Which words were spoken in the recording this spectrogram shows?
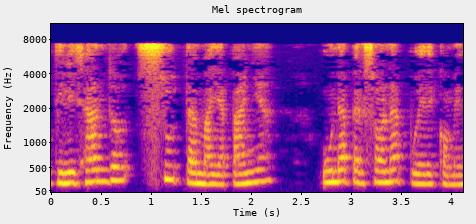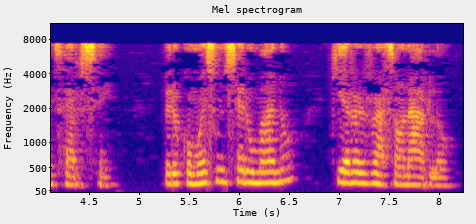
Utilizando su Mayapanya, una persona puede convencerse, pero como es un ser humano, quiere razonarlo.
